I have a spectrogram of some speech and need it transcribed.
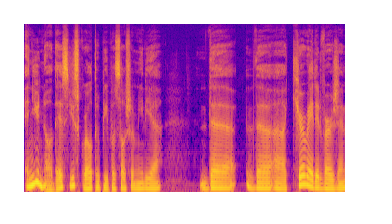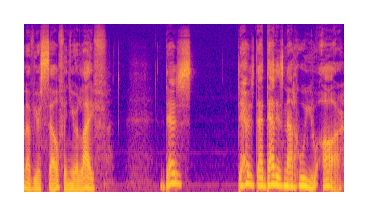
and you know this. You scroll through people's social media. The the uh, curated version of yourself and your life. There's there's that that is not who you are.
